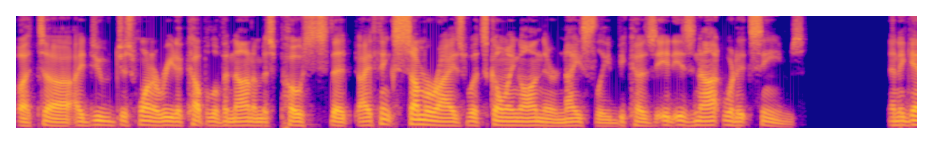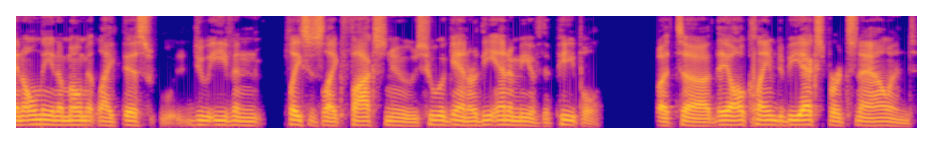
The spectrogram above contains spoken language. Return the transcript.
but uh, I do just want to read a couple of anonymous posts that I think summarize what's going on there nicely because it is not what it seems. And again, only in a moment like this do even places like Fox News, who again are the enemy of the people, but uh, they all claim to be experts now, and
